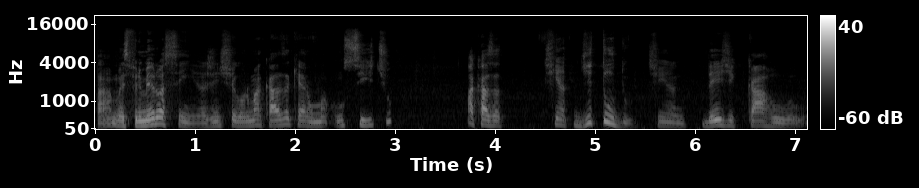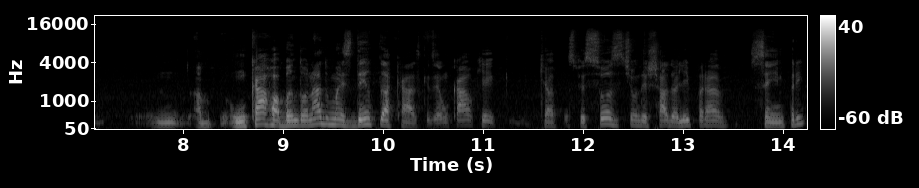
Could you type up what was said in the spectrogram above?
Tá? Mas primeiro assim, a gente chegou numa casa que era uma, um sítio, a casa tinha de tudo. Tinha desde carro, um carro abandonado, mas dentro da casa. Quer dizer, um carro que, que as pessoas tinham deixado ali para sempre.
